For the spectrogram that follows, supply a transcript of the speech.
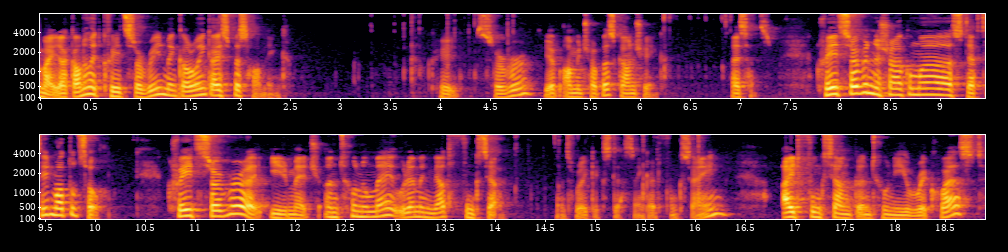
Հիմա իրականում այդ create server-ին մենք կարող ենք այսպես հանենք։ create server եւ ամիջապես կանչենք։ Այսպես։ Create server նշանակում է ստեղծիր մատուցող create server-ը իր մեջ ընդունում է ուրեմն մի հատ ֆունկցիա։ Ոնց որ եկեք ստեղծենք այդ ֆունկցիային։ Այդ ֆունկցիան կընդունի request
